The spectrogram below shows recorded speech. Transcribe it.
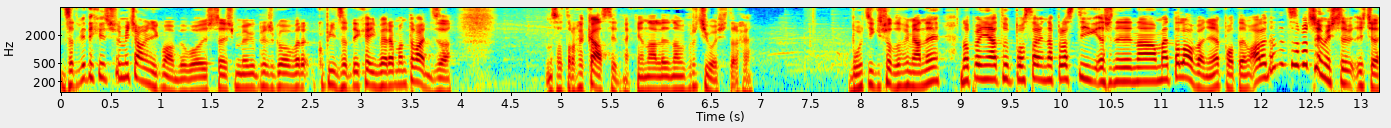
za dwie dychy jeszcze ciągnik mamy, bo jeszcześmy przecież go kupili za dychę i wyremontowali za... No za trochę kasy jednak, nie? No ale nam wróciło się trochę. Błotniki już do wymiany? No pewnie ja tu postawię na plastik, znaczy na metalowe, nie? Potem, ale no to zobaczymy jeszcze, wiecie.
